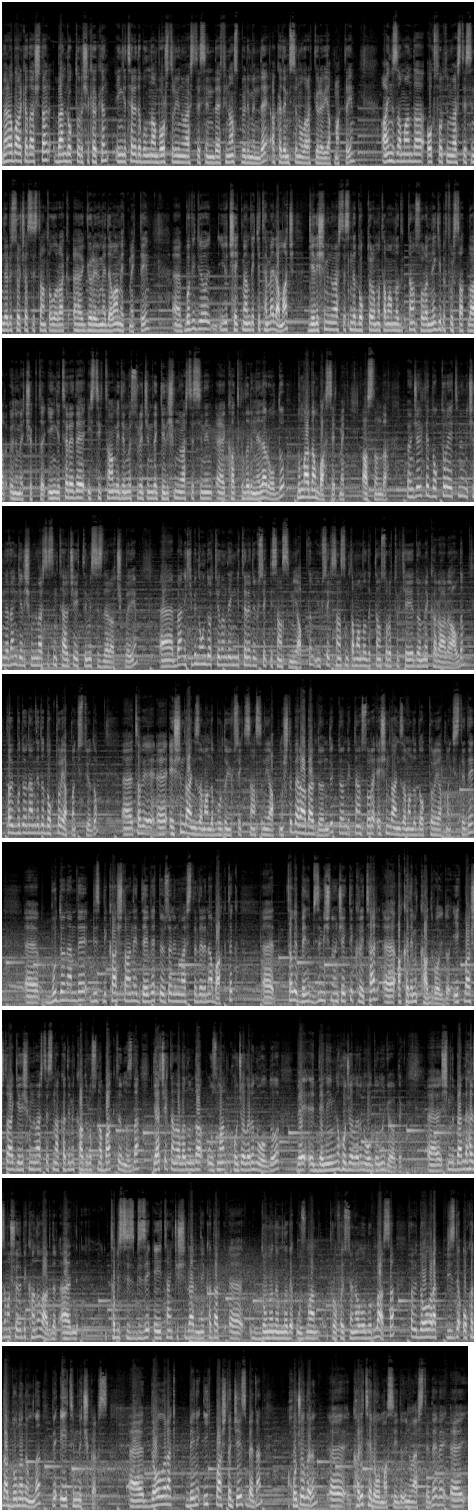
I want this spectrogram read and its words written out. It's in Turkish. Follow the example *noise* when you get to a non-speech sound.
Merhaba arkadaşlar, ben Doktor Işık Akın. İngiltere'de bulunan Worcester Üniversitesi'nde finans bölümünde akademisyen olarak görev yapmaktayım. Aynı zamanda Oxford Üniversitesi'nde Research Assistant olarak e, görevime devam etmekteyim. E, bu videoyu çekmemdeki temel amaç Gelişim Üniversitesi'nde doktoramı tamamladıktan sonra ne gibi fırsatlar önüme çıktı? İngiltere'de istihdam edilme sürecimde Gelişim Üniversitesi'nin e, katkıları neler oldu? Bunlardan bahsetmek aslında. Öncelikle doktora eğitimim için neden Gelişim Üniversitesi'ni tercih ettiğimi sizlere açıklayayım. Ee, Ben 2014 yılında İngiltere'de yüksek lisansımı yaptım. Yüksek lisansımı tamamladıktan sonra Türkiye'ye dönme kararı aldım. Tabii bu dönemde de doktora yapmak istiyordum. Ee, tabii e, eşim de aynı zamanda burada yüksek lisansını yapmıştı. Beraber döndük. Döndükten sonra eşim de aynı zamanda doktora yapmak istedi. Ee, bu dönemde biz birkaç tane devlet ve özel üniversitelerine baktık. Ee, tabii benim, bizim için öncelikli kriter e, akademik kadroydu. İlk başta Gelişim Üniversitesi'nin akademik kadrosuna baktığımızda gerçekten alanında uzman hocaların olduğu ve e, deneyimli hocaların olduğunu gördük. Ee, şimdi bende her zaman şöyle bir kanı vardır. E, tabii siz bizi eğiten kişiler ne kadar e, donanımlı ve uzman, profesyonel olurlarsa tabii doğal olarak biz de o kadar donanımlı ve eğitimli çıkarız. E, doğal olarak beni ilk başta cezbeden hocaların e, kaliteli olmasıydı üniversitede ve e,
